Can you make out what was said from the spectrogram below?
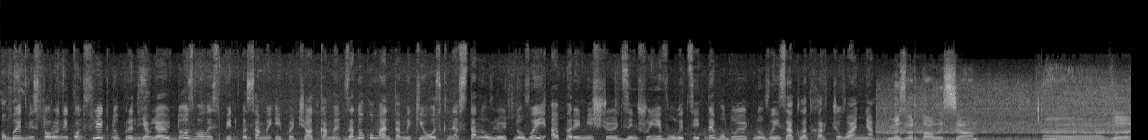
Обидві сторони конфлікту пред'являють дозволи з підписами і печатками. За документами кіоск не встановлюють новий, а переміщують з іншої вулиці, де будують новий заклад харчування. Ми зверталися е, в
